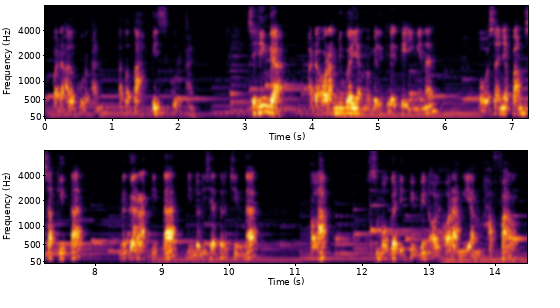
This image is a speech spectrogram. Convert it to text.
kepada Al-Quran atau tahfiz Quran. Sehingga ada orang juga yang memiliki keinginan bahwasanya bangsa kita, negara kita, Indonesia tercinta, kelak semoga dipimpin oleh orang yang hafal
